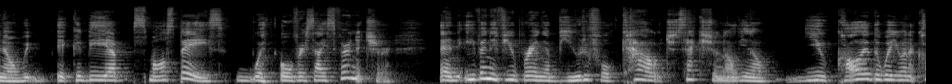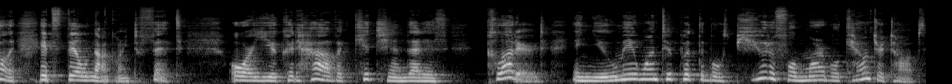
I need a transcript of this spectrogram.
know, we, it could be a small space with oversized furniture. And even if you bring a beautiful couch, sectional, you know, you call it the way you want to call it, it's still not going to fit. Or you could have a kitchen that is cluttered and you may want to put the most beautiful marble countertops.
